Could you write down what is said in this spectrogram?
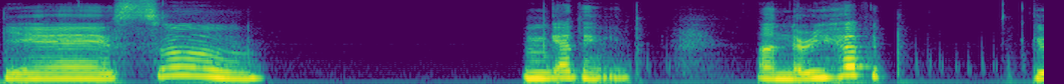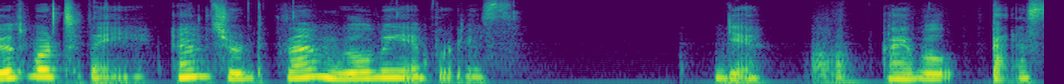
Yes, so I'm getting it. And there you have it. Good for today. I'm sure the exam will be a breeze. Yeah, I will pass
